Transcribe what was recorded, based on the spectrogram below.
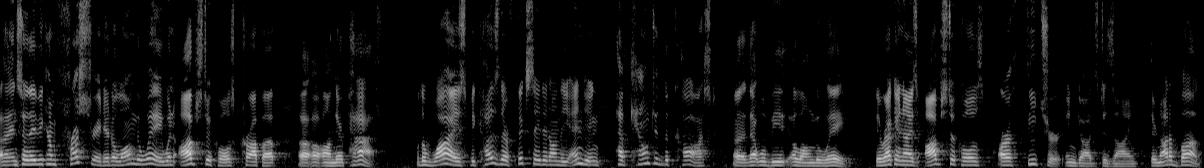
Uh, and so they become frustrated along the way when obstacles crop up uh, uh, on their path. Well, the wise, because they're fixated on the ending, have counted the cost uh, that will be along the way. They recognize obstacles are a feature in God's design, they're not a bug,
